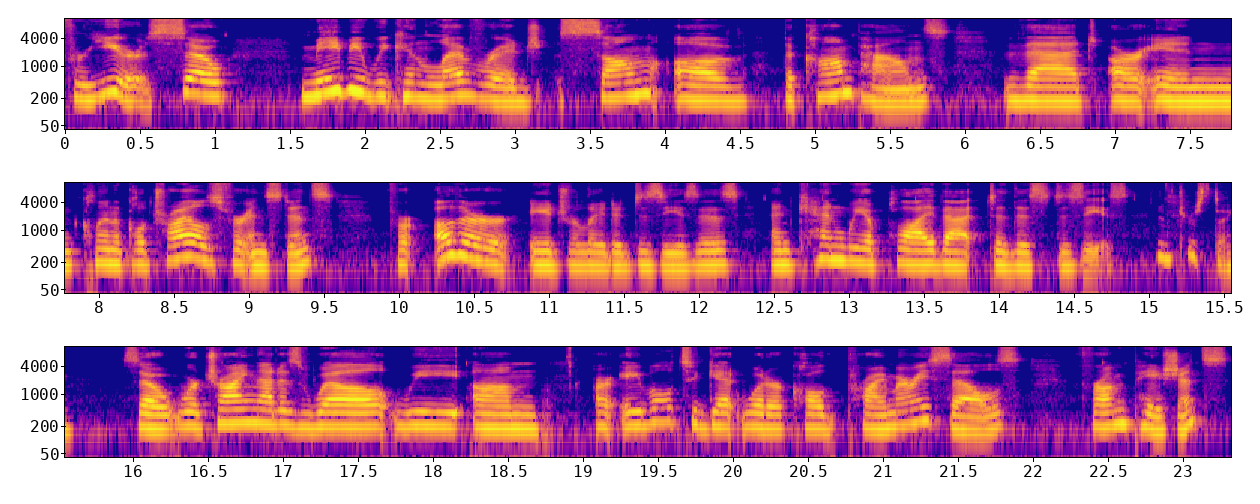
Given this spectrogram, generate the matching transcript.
for years. So maybe we can leverage some of the compounds that are in clinical trials, for instance, for other age related diseases, and can we apply that to this disease? Interesting. So we're trying that as well. We um, are able to get what are called primary cells from patients.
